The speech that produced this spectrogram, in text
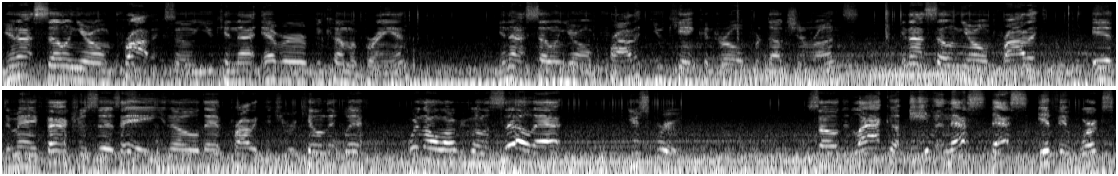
You're not selling your own product, so you cannot ever become a brand. You're not selling your own product. You can't control production runs. You're not selling your own product. If the manufacturer says, hey, you know, that product that you were killing it with, we're no longer going to sell that, you're screwed. So the lack of even that's that's if it works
